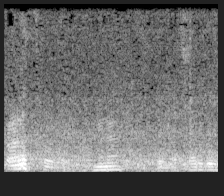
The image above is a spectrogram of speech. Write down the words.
Ah, mira, el azar de...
